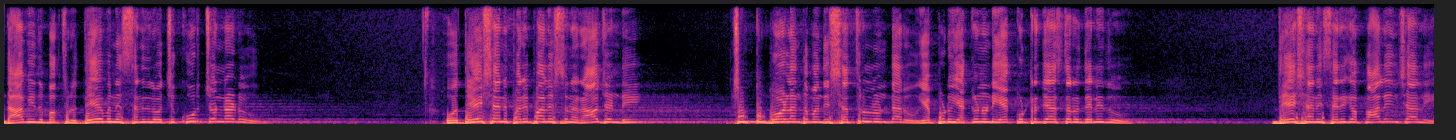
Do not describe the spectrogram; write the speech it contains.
దావీదు భక్తుడు దేవుని సన్నిధిలో వచ్చి కూర్చున్నాడు. ఓ దేశాన్ని పరిపాలిస్తున్న రాజు అండి చుట్టూ బోళ్ళంత మంది శత్రువులు ఉంటారు. ఎప్పుడు ఎక్కడి నుండి ఏ కుట్ర చేస్తారో తెలీదు. దేశాన్ని సరిగా పాలించాలి.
